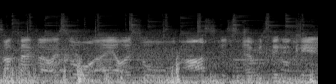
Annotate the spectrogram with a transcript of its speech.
sometimes I also I also ask, is everything okay?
